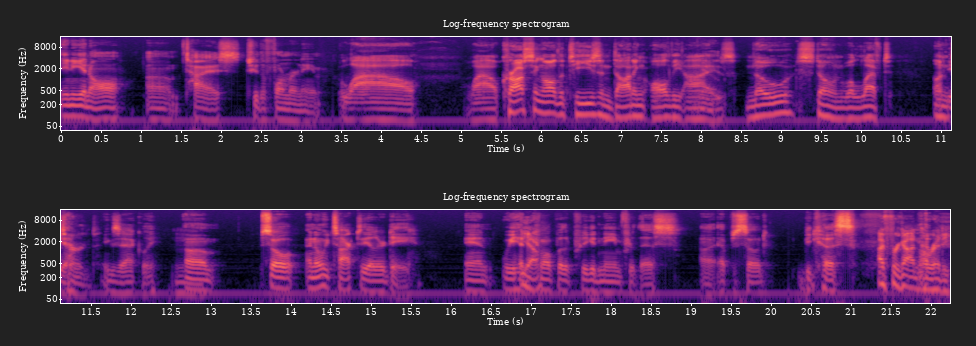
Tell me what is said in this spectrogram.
any and all um, ties to the former name. Wow. Wow. Crossing all the T's and dotting all the I's. No stone will left unturned. Exactly. Um, so I know we talked the other day, and we had Yeah. come up with a pretty good name for this uh, episode because I've forgotten already.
